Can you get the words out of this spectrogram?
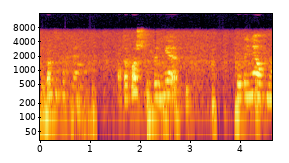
Тепер тут окремо. А також тут є потайне окно.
